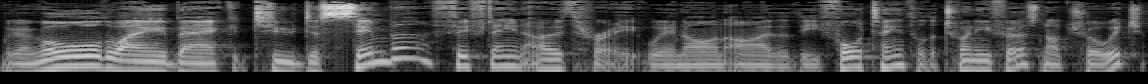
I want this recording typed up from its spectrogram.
We're going all the way back to December 1503, when on either the 14th or the 21st, not sure which,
